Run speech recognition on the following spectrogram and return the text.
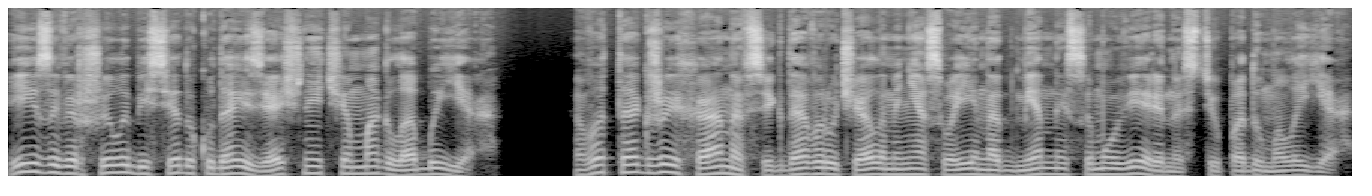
и завершила беседу куда изящнее, чем могла бы я. Вот так же и Хана всегда выручала меня своей надменной самоуверенностью, подумала я,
